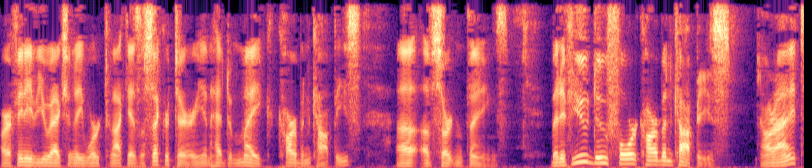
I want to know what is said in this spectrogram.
or if any of you actually worked like as a secretary and had to make carbon copies uh, of certain things. But if you do four carbon copies, all right,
